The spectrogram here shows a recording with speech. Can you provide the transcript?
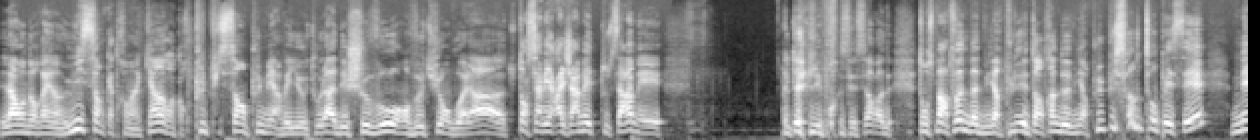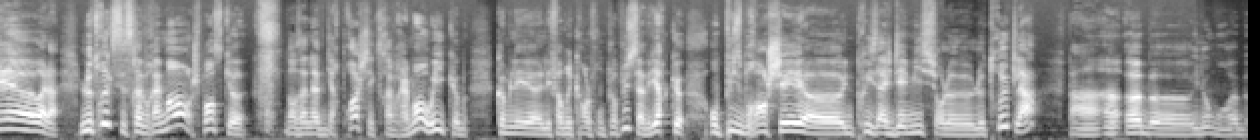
Là, on aurait un 895, encore plus puissant, plus merveilleux, tout là, des chevaux, en veux-tu, en voilà. Tu t'en serviras jamais de tout ça, mais les processeurs, ton smartphone va devenir plus, est en train de devenir plus puissant que ton PC, mais euh, voilà. Le truc, ce serait vraiment, je pense que dans un avenir proche, c'est que ce serait vraiment, oui, comme, comme les, fabricants le font plus en plus, ça veut dire qu'on puisse brancher euh, une prise HDMI sur le, truc là, enfin un, hub, euh, il est où mon hub?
